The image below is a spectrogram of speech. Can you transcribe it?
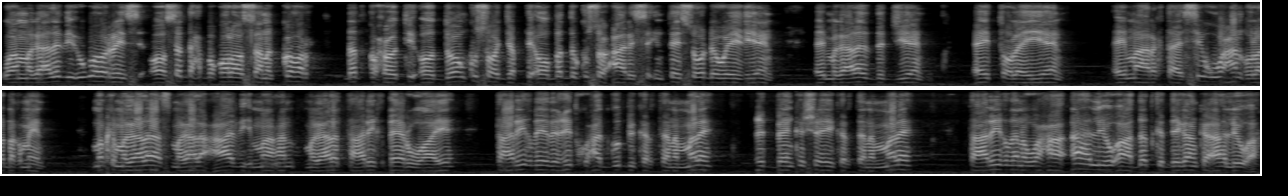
waa magaaladii ugu horreysay oo saddex boqol oo sano ka hor dad qaxooti oo doon ku soo jabtay oo badda ku soo caarisay intay soo dhoweeyeen ay magaalada dejiyeen ay toleeyeen ay maaragtay si wacan ula dhaqmeen. Marka magaaladaas magaalo caadi maahan magaalo taariikh dheer waaye. Taariikhdeeda cid ku xadgudbi kartana ma leh cid been ka sheegi kartana ma leh taariikhdana waxaa ahli u ah dadka deegaanka ahli u ah.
